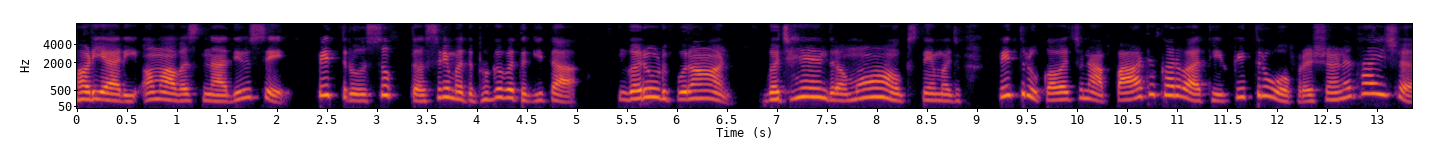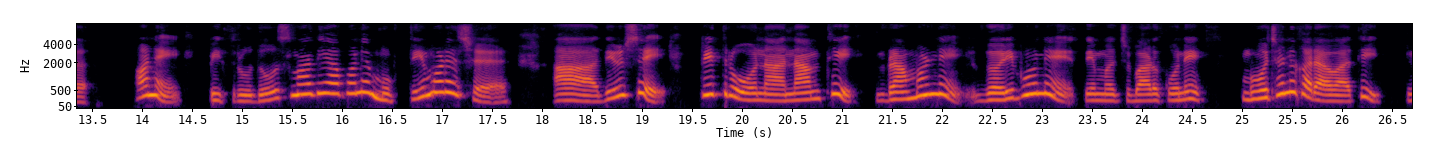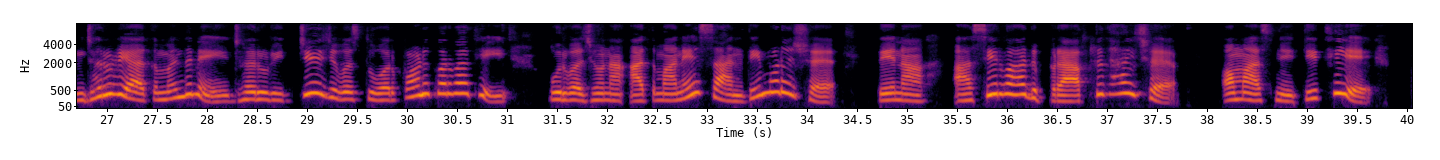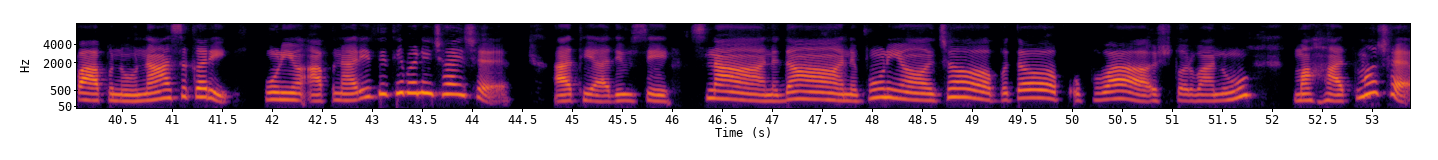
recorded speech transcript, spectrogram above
હળિયાળી અમાવસના દિવસે પિતૃ સુક્ત શ્રીમદ ભગવદ્ ગીતા, ગરુડ પુરાણ, ગજેન્દ્ર મોક્ષ તેમજ પિતૃ કવચના પાઠ કરવાથી પિતૃઓ પ્રસન્ન થાય છે અને પિતૃ દોષમાંથી આપણને મુક્તિ મળે છે. આ દિવસે પિતૃઓના નામથી બ્રાહ્મણને, ગરીબોને તેમજ બાળકોને ભોજન કરાવવાથી જરૂરિયાતમંદને જરૂરી ચીજ વસ્તુ અર્પણ કરવાથી પૂર્વજોના આત્માને શાંતિ મળે છે. તેના આશીર્વાદ પ્રાપ્ત થાય છે. અમાસની તિથિએ પાપનો નાશ કરી પુણ્ય આપનારી તિથિ બની જાય છે. આથી આ દિવસે સ્નાન, દાન, પુણ્ય, જપ, તપ, ઉપવાસ કરવાનું મહાત્મ છે.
